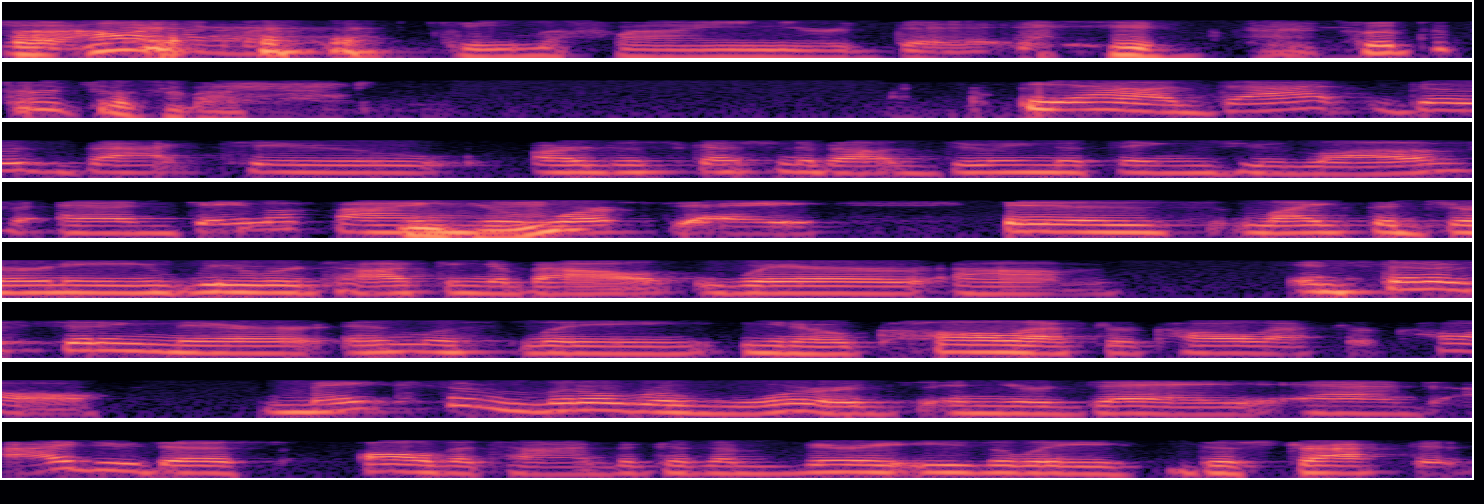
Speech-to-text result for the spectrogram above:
So I want to talk about gamifying your day. so talk to us about that. Yeah, that goes back to our discussion about doing the things you love and gamifying mm-hmm. your workday is like the journey we were talking about where um, instead of sitting there endlessly, you know, call after call after call, make some little rewards in your day. And I do this all the time because I'm very easily distracted.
